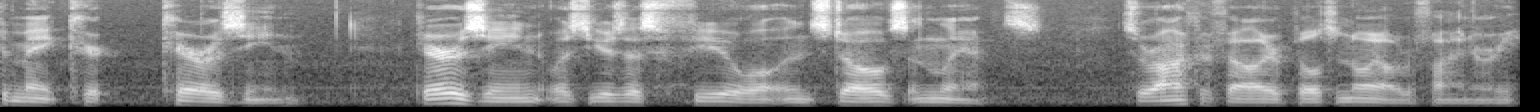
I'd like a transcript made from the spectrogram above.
to make kerosene. Kerosene was used as fuel in stoves and lamps, so Rockefeller built an oil refinery.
